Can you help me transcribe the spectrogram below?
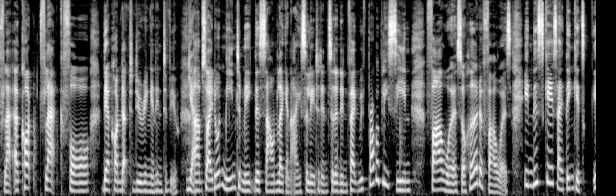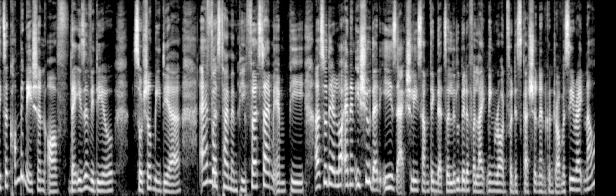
flack, uh, caught flack for their conduct during an interview. Yeah. Um, so I don't mean to make this sound like an isolated incident. In fact, we've probably seen far worse or heard of far worse. In this case, I think it's it's a combination of there is a video, social media, and first time MP, first time MP. Uh, so there are a lot, and an issue that is actually something that's a little bit of a lightning rod for discussion and controversy right now.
